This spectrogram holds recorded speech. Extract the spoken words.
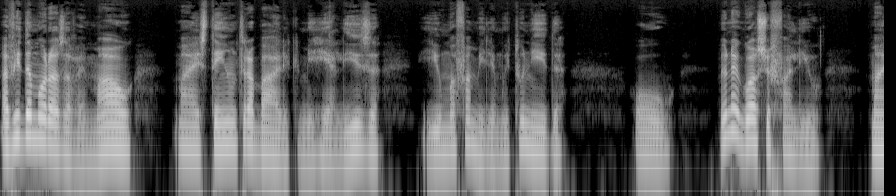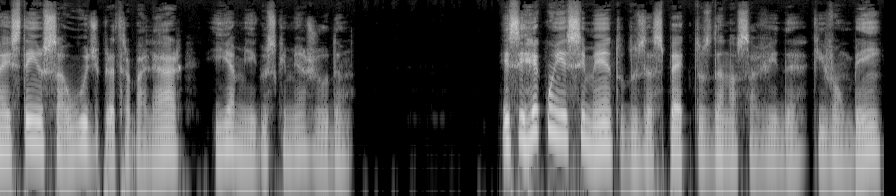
a vida amorosa vai mal, mas tenho um trabalho que me realiza e uma família muito unida. Ou: meu negócio faliu, mas tenho saúde para trabalhar e amigos que me ajudam. Esse reconhecimento dos aspectos da nossa vida que vão bem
